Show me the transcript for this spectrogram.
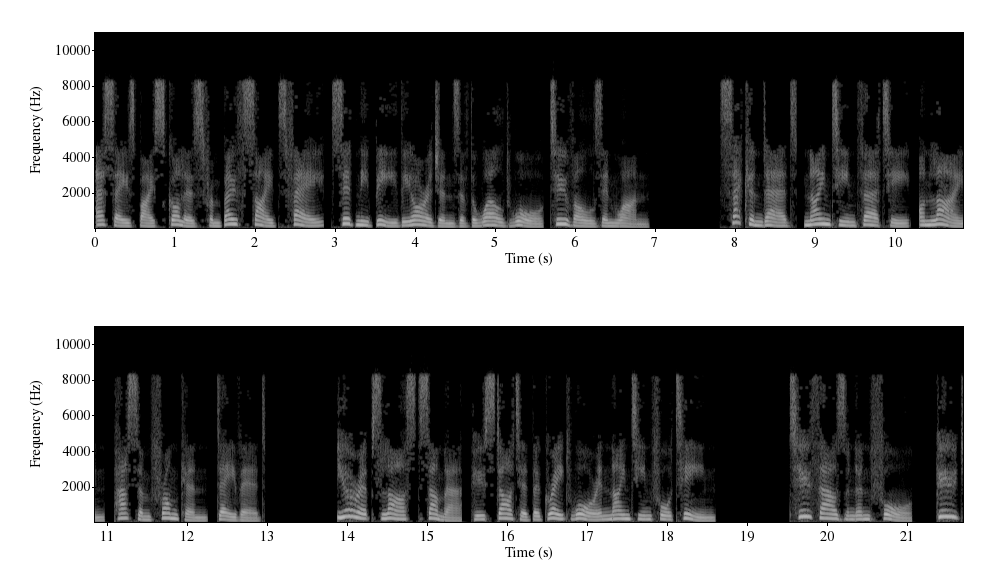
essays by scholars from both sides Fay, Sidney B. The Origins of the World War 2 vols in 1. Second ed., 1930, online, passim Fromkin, David. Europe's Last Summer, Who Started the Great War in 1914. 2004. Gooch,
